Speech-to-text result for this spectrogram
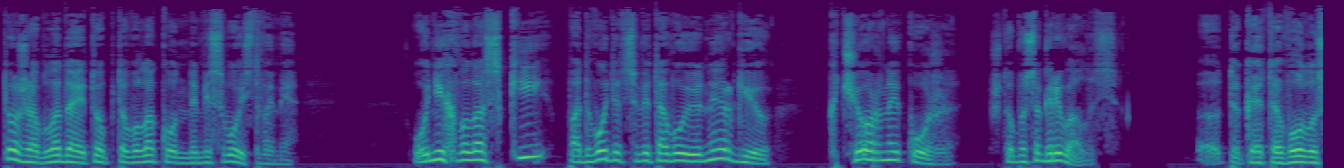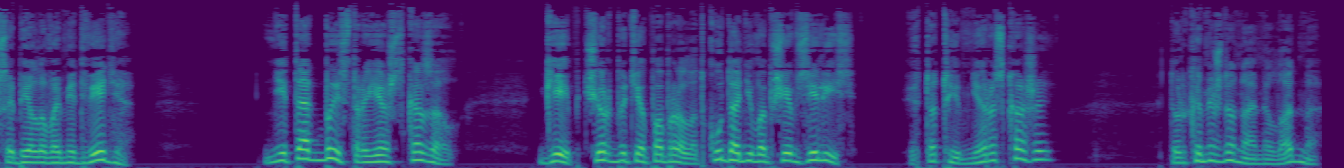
тоже обладает оптоволоконными свойствами? У них волоски подводят световую энергию к черной коже, чтобы согревалась. Э, — Так это волосы белого медведя? — Не так быстро, я же сказал. Гейб, черт бы тебя побрал, откуда они вообще взялись? — Это ты мне расскажи. Только между нами, ладно?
